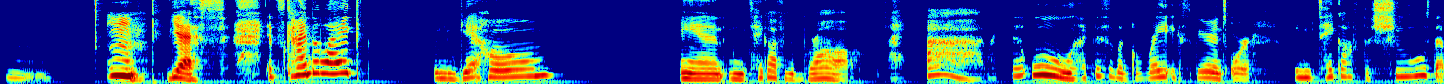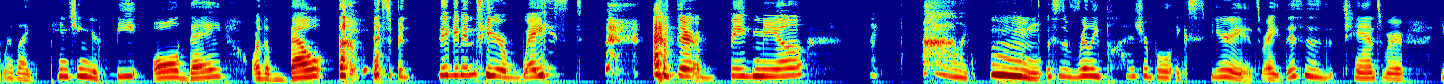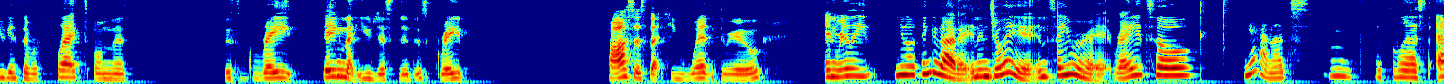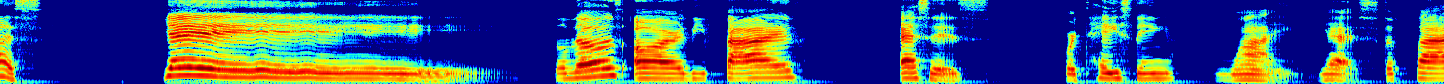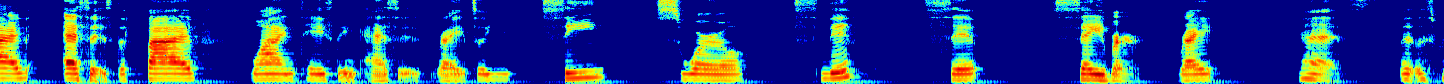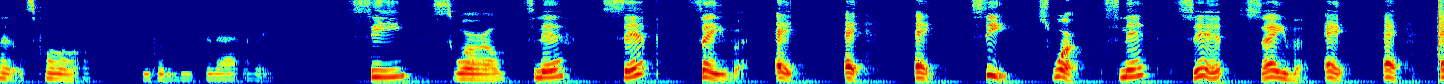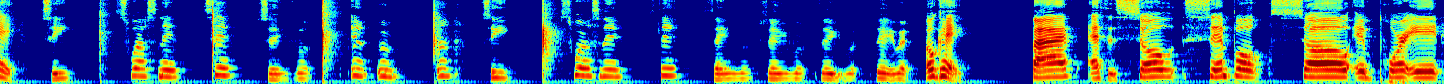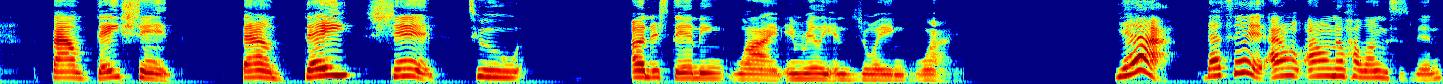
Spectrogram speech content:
Hmm. Mm, yes, it's kind of like when you get home and when you take off your bra. It's like ah, like the ooh, like this is a great experience. Or when you take off the shoes that were like pinching your feet all day, or the belt that's been digging into your waist after a big meal. Like, ah, like, mm, this is a really pleasurable experience, right? This is the chance where you get to reflect on this this great thing that you just did, this great process that you went through. and really, you know, think about it and enjoy it and savor it, right? So, yeah, that's mm, that's the last S. Yay! So those are the five S's for tasting wine. Yes, the five S's, the five wine tasting S's, right? So you see, swirl, sniff, sip, savor, right? Yes. Let's put let's pull and put a beat to that. All right. See, swirl, sniff, sip, savor. Hey, hey, hey. See, swirl, sniff, sip, savor. Hey, hey, hey. See, swirl, sniff, sip, savor. Uh, uh, uh. See, swirl, sniff, sip, savor, savor, savor, savor. Okay. Five S is so simple, so important. Foundation. Foundation to understanding wine and really enjoying wine. Yeah, that's it. I don't I don't know how long this has been.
